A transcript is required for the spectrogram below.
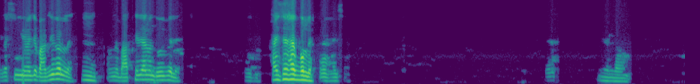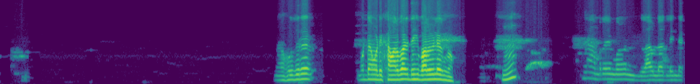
এগুলো চিংড়ি মাছ ভাজি করলে হুম। আপনি ভাত খেয়ে যাবেন দুই বেলে। হাইসে শাক বলে? হ্যাঁ হাইসা। না, হুজুরের মোটামুটি খামার বাড়ি দেখি ভালোই লাগল। হুম? না আমরা লাউ লাগলে দেখ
